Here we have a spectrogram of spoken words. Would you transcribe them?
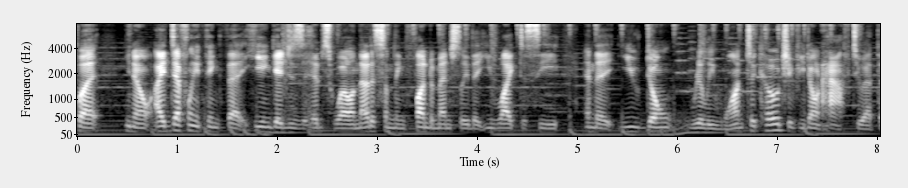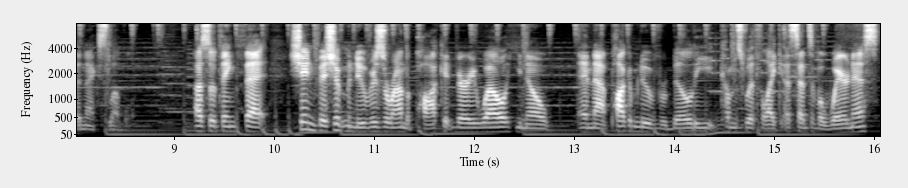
but you know, I definitely think that he engages the hips well, and that is something fundamentally that you like to see and that you don't really want to coach if you don't have to at the next level. I also think that Shane Bishop maneuvers around the pocket very well, you know, and that pocket maneuverability comes with like a sense of awareness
